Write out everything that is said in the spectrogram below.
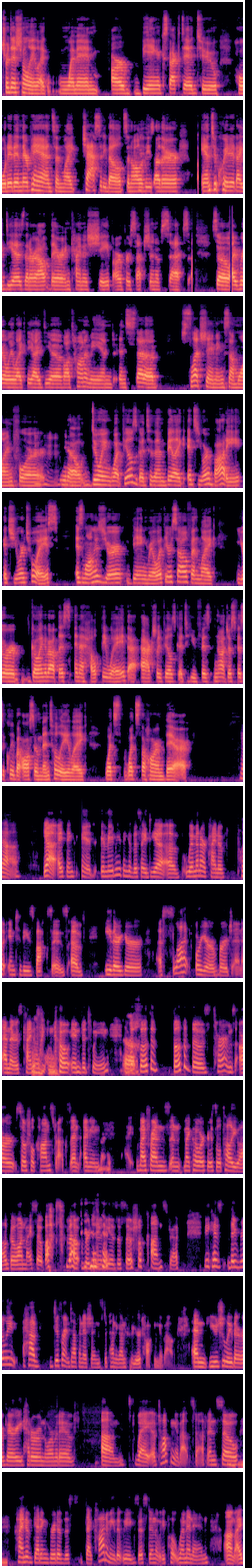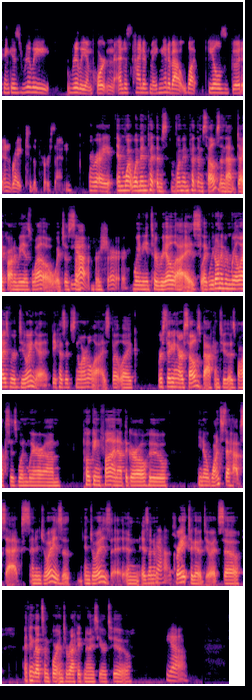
traditionally like women are being expected to hold it in their pants and like chastity belts and all of these other antiquated ideas that are out there and kind of shape our perception of sex. So I really like the idea of autonomy and instead of slut shaming someone for mm-hmm. you know doing what feels good to them be like it's your body it's your choice as long as you're being real with yourself and like you're going about this in a healthy way that actually feels good to you phys- not just physically but also mentally like what's what's the harm there yeah. Yeah, I think it, it made me think of this idea of women are kind of put into these boxes of either you're a slut or you're a virgin and there's kind of mm-hmm. like no in between. Ugh. But both of both of those terms are social constructs and I mean right my friends and my coworkers will tell you I'll go on my soapbox about virginity as a social construct because they really have different definitions depending on who you're talking about. And usually they're a very heteronormative um, way of talking about stuff. And so, mm-hmm. kind of getting rid of this dichotomy that we exist in, that we put women in, um, I think is really, really important. And just kind of making it about what feels good and right to the person. Right. And what women put them women put themselves in that dichotomy as well, which is Yeah, for sure. We need to realize like we don't even realize we're doing it because it's normalized, but like we're sticking ourselves back into those boxes when we're um, poking fun at the girl who you know wants to have sex and enjoys it enjoys it and isn't yeah. afraid to go do it. So I think that's important to recognize here too. Yeah.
